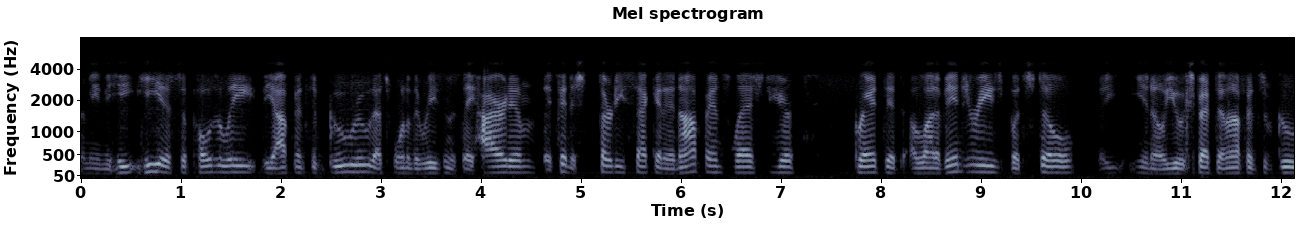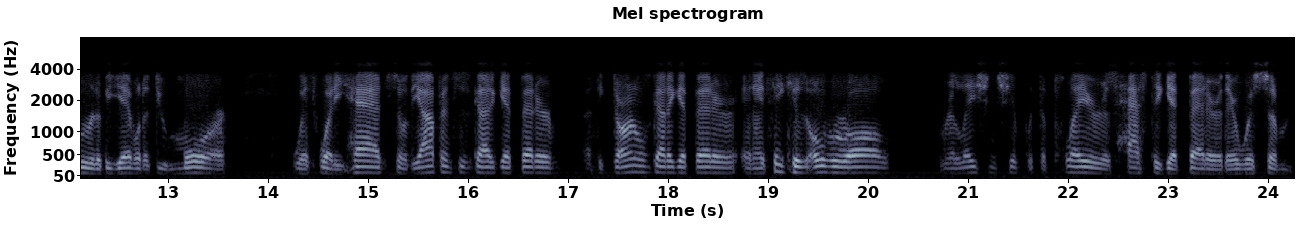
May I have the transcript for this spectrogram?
I mean, he he is supposedly the offensive guru. That's one of the reasons they hired him. They finished 32nd in offense last year. Granted, a lot of injuries, but still, you know, you expect an offensive guru to be able to do more with what he had. So the offense has got to get better. I think Darnold's got to get better, and I think his overall relationship with the players has to get better. There was some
